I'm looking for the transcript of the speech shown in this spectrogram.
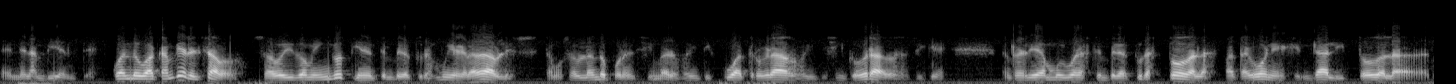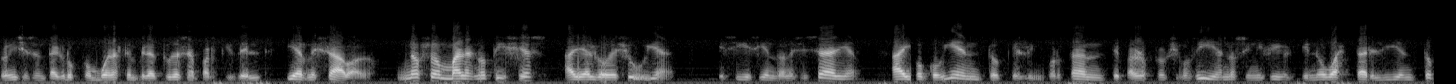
en el ambiente. ¿Cuándo va a cambiar? El sábado. Sábado y domingo tienen temperaturas muy agradables. Estamos hablando por encima de los 24 grados, 25 grados, así que en realidad muy buenas temperaturas, todas las Patagonia en general y toda la provincia de Santa Cruz con buenas temperaturas a partir del viernes sábado. No son malas noticias, hay algo de lluvia que sigue siendo necesaria, hay poco viento, que es lo importante para los próximos días, no significa que no va a estar el viento,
